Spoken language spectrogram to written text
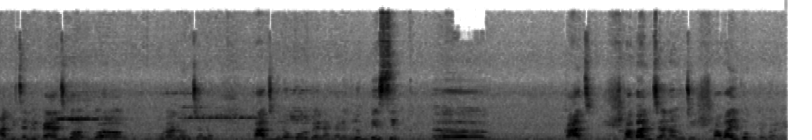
হাবি জাবি প্যাচ ঘোরানোর জন্য কাজগুলো করবে না কেন? এগুলো বেসিক কাজ সবার জানা উচিত, সবাই করতে পারে।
